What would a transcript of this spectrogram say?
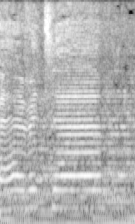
every time.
